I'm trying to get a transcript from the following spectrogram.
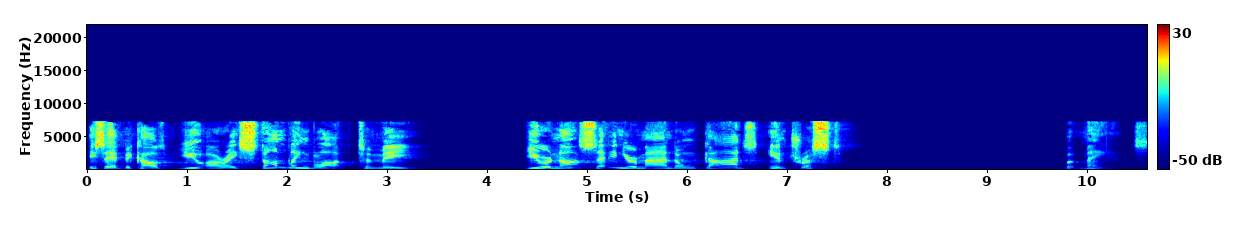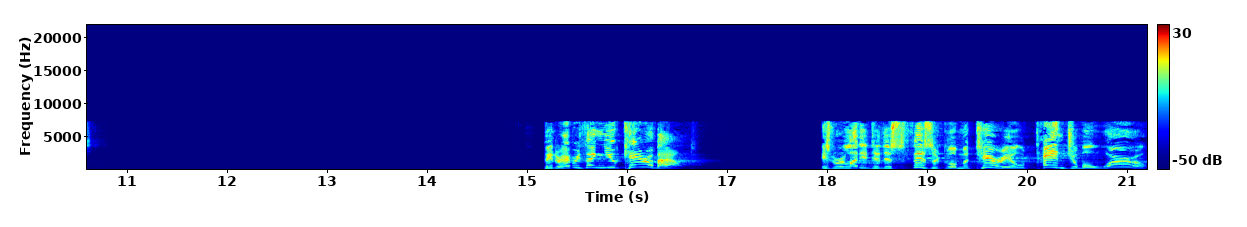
He said, Because you are a stumbling block to me. You are not setting your mind on God's interest, but man's. Peter, everything you care about is related to this physical, material, tangible world.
